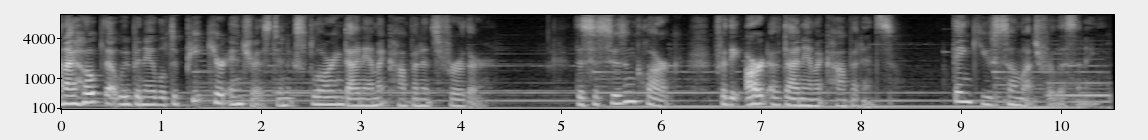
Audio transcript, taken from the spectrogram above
and I hope that we've been able to pique your interest in exploring dynamic competence further. This is Susan Clark for the Art of Dynamic Competence. Thank you so much for listening.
